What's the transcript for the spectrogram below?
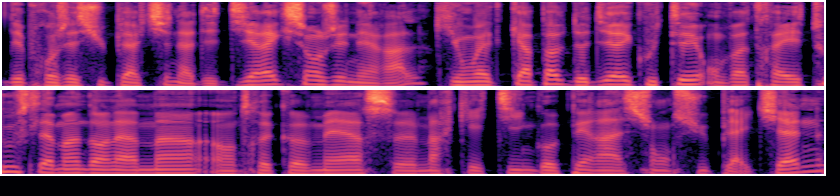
des projets supply chain à des directions générales qui vont être capables de dire écoutez, on va travailler tous la main dans la main entre commerce, marketing, opération, supply chain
